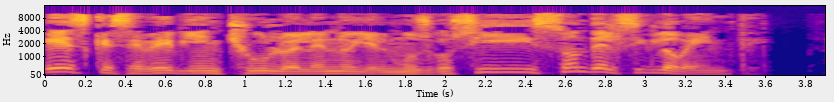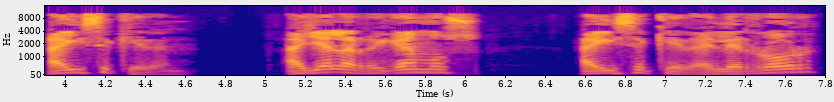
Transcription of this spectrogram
Es que se ve bien chulo el heno y el musgo. Sí, son del siglo XX. Ahí se quedan. Allá la regamos, ahí se queda. El error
